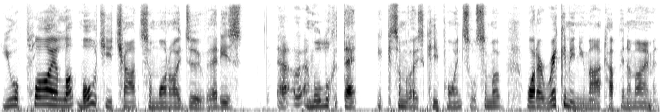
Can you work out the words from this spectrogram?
you apply a lot more to your charts than what I do. That is uh, and we'll look at that some of those key points or some of what I recommend you mark up in a moment.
